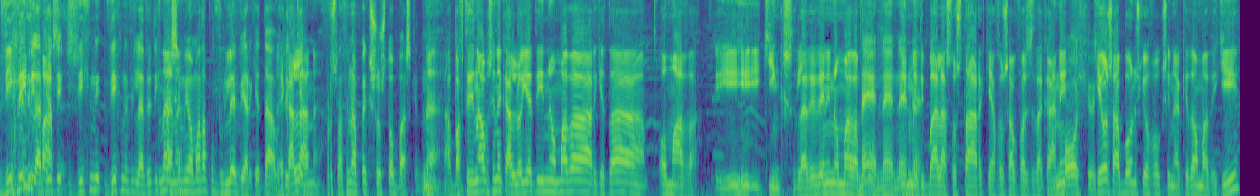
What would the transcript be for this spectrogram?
Δείχνει, δηλαδή ότι, δείχνει, δείχνει δηλαδή ότι έχει ναι, πάει σε ναι. μια ομάδα που δουλεύει αρκετά. Ε, καλά, ναι. Προσπαθεί να παίξει σωστό μπάσκετ. Ναι. ναι. Από αυτή την άποψη είναι καλό γιατί είναι ομάδα αρκετά ομάδα. Οι, οι Kings. Δηλαδή δεν είναι ομάδα ναι, που ναι, ναι, δίνουμε την μπάλα στο star και αυτός αποφασίζει να κάνει. Όχι, όχι. Και ο Σαμπόνις και ο Φόξ είναι αρκετά ομαδικοί.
